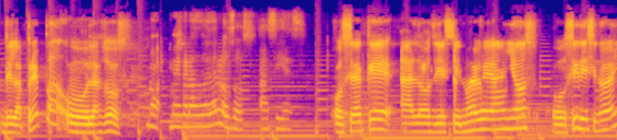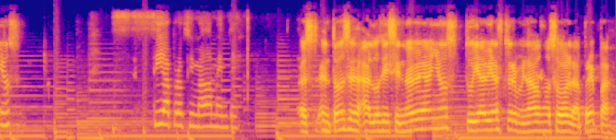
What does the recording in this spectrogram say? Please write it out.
de la prepa o las dos? No, me gradué de los dos, así es. O sea que a los 19 años, o sí, 19 años. Sí, aproximadamente. Entonces, a los 19 años tú ya habías terminado no solo la prepa,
